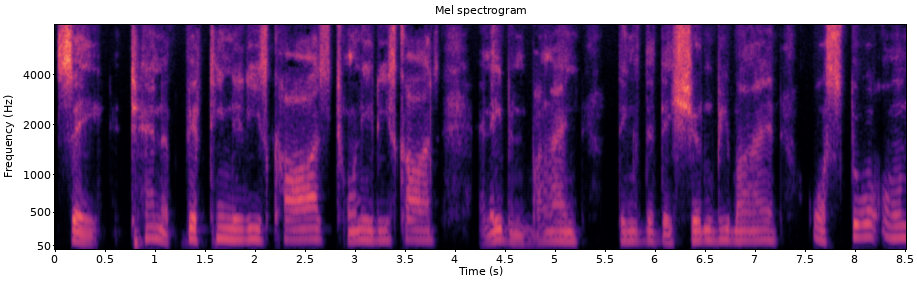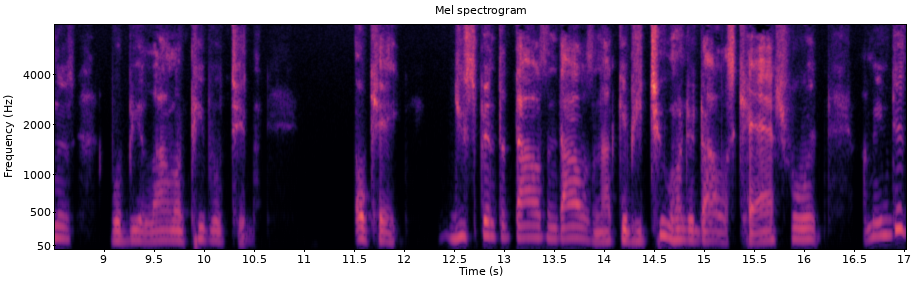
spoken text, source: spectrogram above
say, 10 or 15 of these cars, 20 of these cars, and they've been buying things that they shouldn't be buying, or store owners will be allowing people to, okay, you spent a thousand dollars and I'll give you two hundred dollars cash for it. I mean, this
